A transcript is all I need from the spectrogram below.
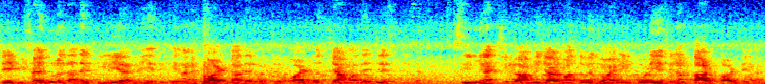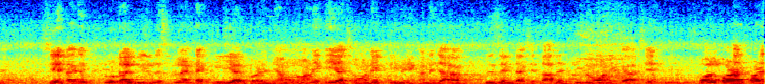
সেই বিষয়গুলো তাদের ক্লিয়ার নেই। এখানে ফল্ট তাদের হচ্ছে। ফল্ট হচ্ছে আমাদের যে সিনিয়র ছিল, আমি যার মাধ্যমে জয়নিং করিয়েছিলাম, তার ফল্ট এখানে। সে তাকে টোটাল বিজনেস প্ল্যানটা ক্লিয়ার করেন যেমন অনেকেই আছে, অনেক টিমে এখানে যারা প্রেজেন্ট আছে, তাদের টিমেও অনেকে আছে। কল করার পরে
